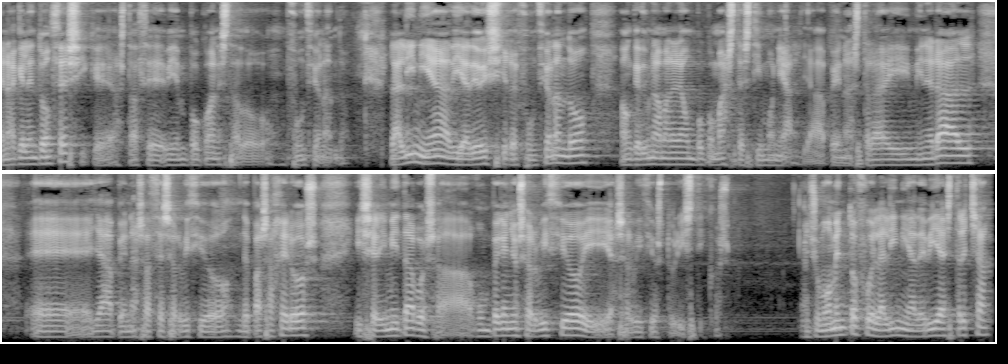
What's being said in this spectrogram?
en aquel entonces y que hasta hace bien poco han estado funcionando. La línea a día de hoy sigue funcionando, aunque de una manera un poco más testimonial. Ya apenas trae mineral, eh, ya apenas hace servicio de pasajeros y se limita pues, a algún pequeño servicio y a servicios turísticos. En su momento fue la línea de vía estrecha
